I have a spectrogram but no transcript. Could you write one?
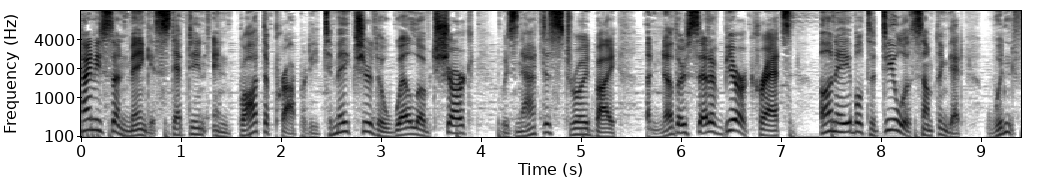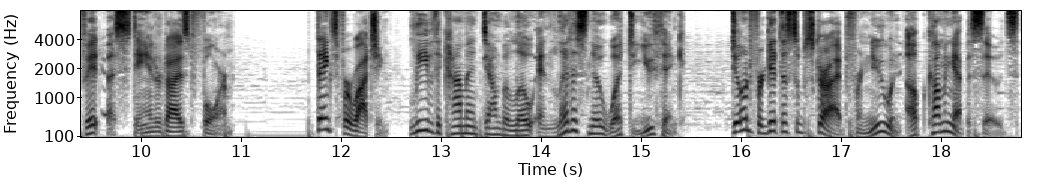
Heine's son Magnus stepped in and bought the property to make sure the well loved shark was not destroyed by another set of bureaucrats unable to deal with something that wouldn't fit a standardized form. Thanks for watching. Leave the comment down below and let us know what do you think. Don't forget to subscribe for new and upcoming episodes.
